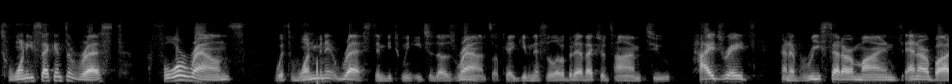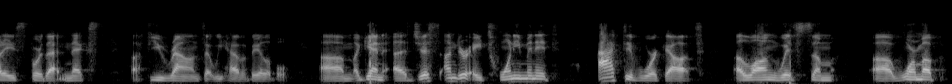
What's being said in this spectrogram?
20 seconds of rest, four rounds with one minute rest in between each of those rounds, okay? Giving us a little bit of extra time to hydrate, kind of reset our minds and our bodies for that next uh, few rounds that we have available. Um, again, uh, just under a 20 minute active workout along with some uh, warm up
